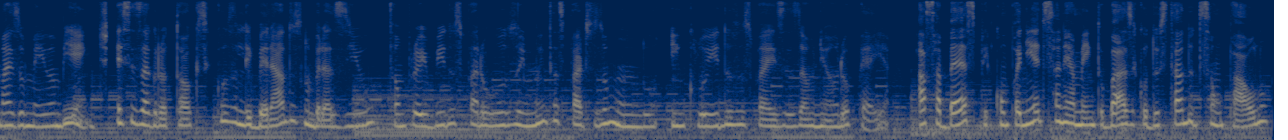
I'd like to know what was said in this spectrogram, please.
mas o meio ambiente. Esses agrotóxicos liberados no Brasil são proibidos para o uso em muitas partes do mundo, incluídos os países da União Europeia. A Sabesp, Companhia de Saneamento Básico do Estado de São Paulo,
